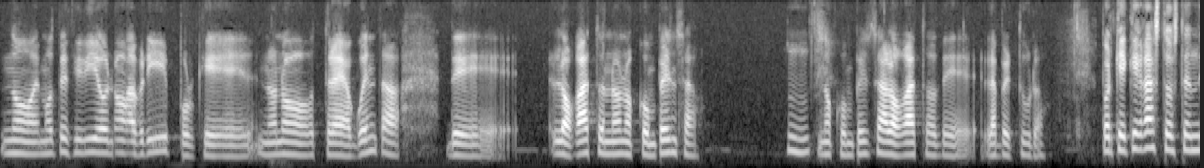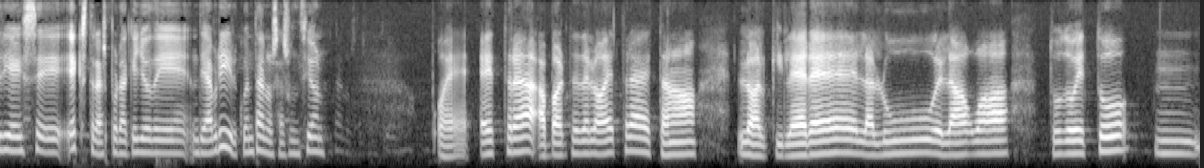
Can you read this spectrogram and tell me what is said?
No, hemos decidido no abrir porque no nos trae a cuenta de los gastos, no nos compensa. Nos compensa los gastos de la apertura. Porque qué gastos tendríais eh, extras por aquello de, de, abrir? Cuéntanos, Asunción. Pues extras, aparte de los extras, están los alquileres, la luz, el agua, todo esto mm,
